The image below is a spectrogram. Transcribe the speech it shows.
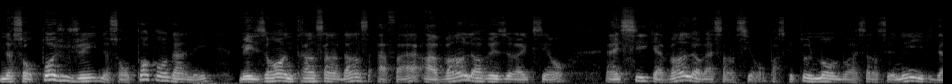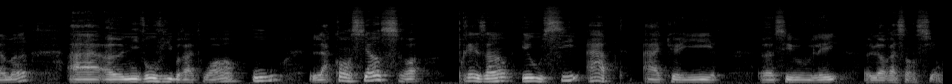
ne sont pas jugés, ne sont pas condamnés, mais ils ont une transcendance à faire avant leur résurrection ainsi qu'avant leur ascension, parce que tout le monde va ascensionner évidemment à un niveau vibratoire où la conscience sera présente et aussi apte à accueillir, euh, si vous voulez, leur ascension.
